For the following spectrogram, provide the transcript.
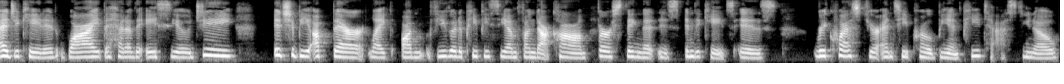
educated, why the head of the ACOG it should be up there like on if you go to ppcmfund.com first thing that is indicates is request your nt pro bnp test you know?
